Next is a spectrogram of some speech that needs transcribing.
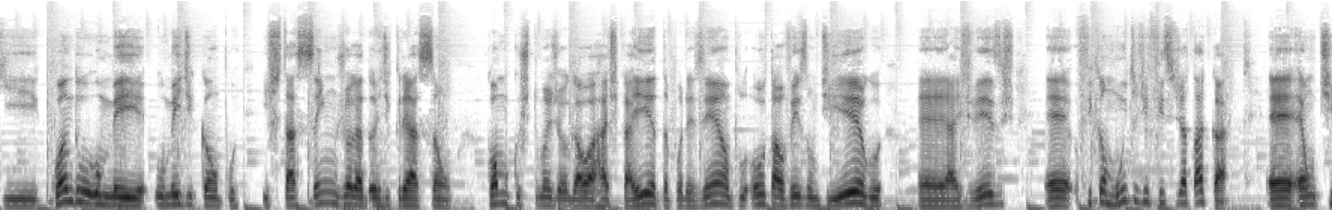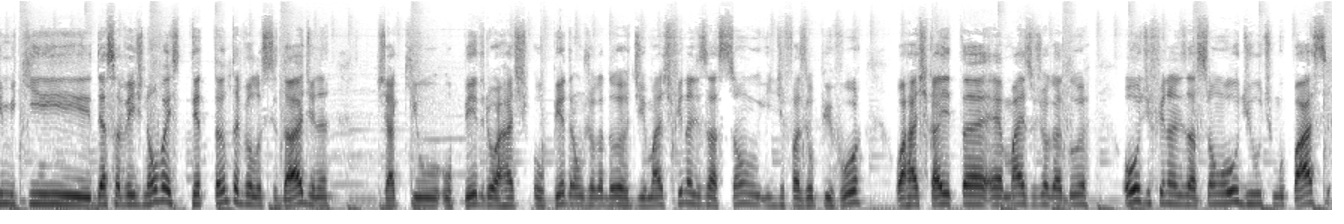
que quando o meio, o meio de campo está sem um jogador de criação, como costuma jogar o Arrascaeta, por exemplo, ou talvez um Diego, é, às vezes, é, fica muito difícil de atacar. É, é um time que dessa vez não vai ter tanta velocidade, né? já que o, o Pedro o Pedro é um jogador de mais finalização e de fazer o pivô. O Arrascaeta é mais o jogador ou de finalização ou de último passe.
